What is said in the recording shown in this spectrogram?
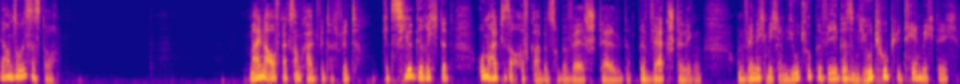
Ja, und so ist es doch. Meine Aufmerksamkeit wird, wird gezielt gerichtet, um halt diese Aufgabe zu bewerkstelligen. Und wenn ich mich in YouTube bewege, sind YouTube-Themen wichtig.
